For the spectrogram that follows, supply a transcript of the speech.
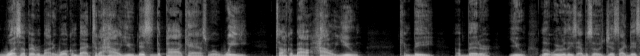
What's up, everybody? Welcome back to the How You. This is the podcast where we talk about how you can be a better you. Look, we release episodes just like this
